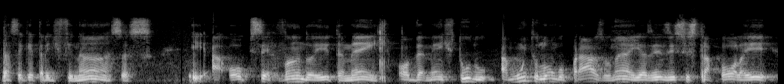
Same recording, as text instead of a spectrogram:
da Secretaria de Finanças, e, a, observando aí também, obviamente, tudo a muito longo prazo, né, e às vezes isso extrapola aí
